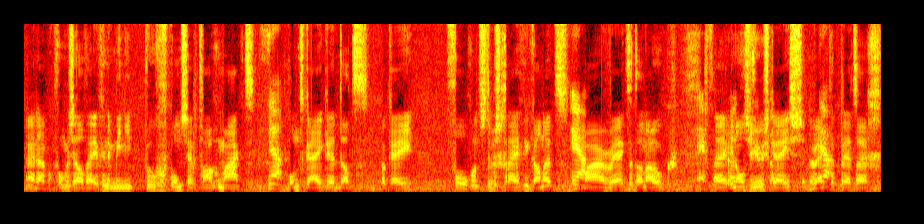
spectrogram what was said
daar heb ik voor mezelf even een mini proof of concept van gemaakt. Ja. Om te kijken dat, oké, volgens de beschrijving kan het. Maar werkt het dan ook uh, in onze use case? Werkt ja. het prettig?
